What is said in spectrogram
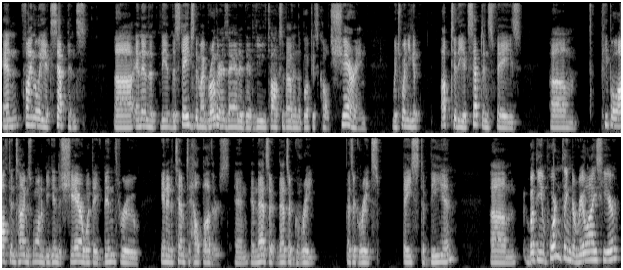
and finally acceptance. Uh, and then the, the, the stage that my brother has added that he talks about in the book is called sharing, which when you get up to the acceptance phase, um, people oftentimes want to begin to share what they've been through in an attempt to help others, and and that's a that's a great that's a great space to be in. Um, but the important thing to realize here,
